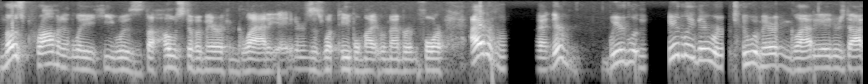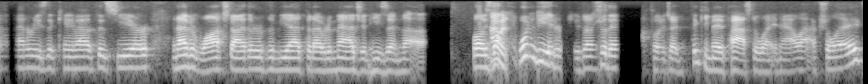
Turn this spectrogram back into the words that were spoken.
most prominently, he was the host of American Gladiators, is what people might remember him for. I haven't. There weirdly, weirdly, there were two American Gladiators documentaries that came out this year, and I haven't watched either of them yet. But I would imagine he's in. Uh, well, he's not, would, not be interviewed. I'm sure they footage. I think he may have passed away now, actually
